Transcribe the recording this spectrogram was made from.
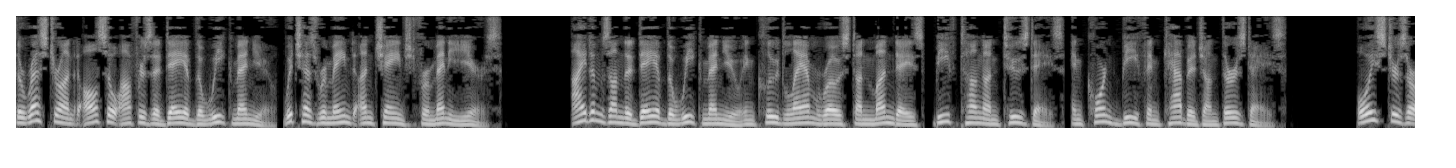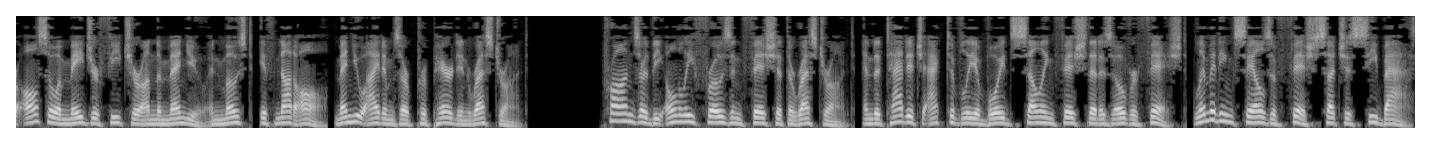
The restaurant also offers a day-of-the-week menu, which has remained unchanged for many years. Items on the day-of-the-week menu include lamb roast on Mondays, beef tongue on Tuesdays, and corned beef and cabbage on Thursdays. Oysters are also a major feature on the menu and most, if not all, menu items are prepared in restaurant. Prawns are the only frozen fish at the restaurant, and the Tadich actively avoids selling fish that is overfished, limiting sales of fish such as sea bass.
